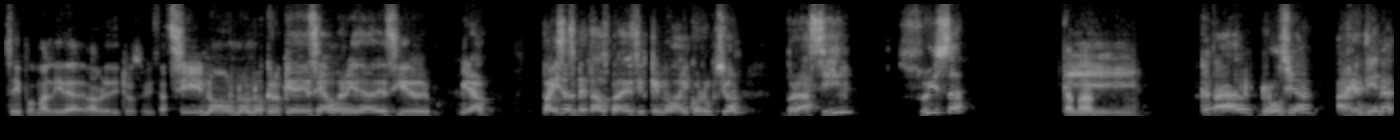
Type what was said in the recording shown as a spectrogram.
Sí, fue mala idea haber dicho Suiza. Sí, no, no, no creo que sea buena idea decir, mira, países vetados para decir que no hay corrupción, Brasil, Suiza, Qatar. y Qatar, Rusia, Argentina,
